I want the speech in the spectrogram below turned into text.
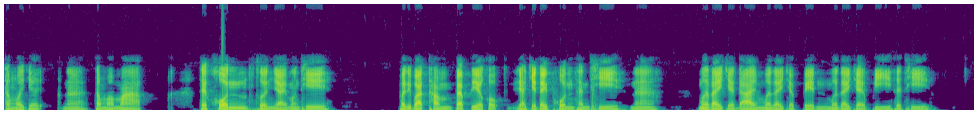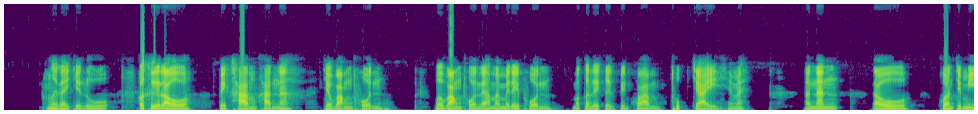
ตั้งมาเยอะนะตั้งมามาก แต่คนส่วนใหญ่บางที ปฏิบัติทำแป๊บเดียวก็อยากจะได้ผลทันทีนะ เมื่อไรจะได้ เมื่อไรจะเป็น เมื่อไรจะปีสักที เมื่อไรจะรู้ ก็คือเราไปข้ามขั้นนะ จะหวังผล เมื่อหวังผลแล้วมันไม่ได้ผล มันก็เลยเกิดเป็นความทุกข์ใจใช่ไหมดังนั้นเราควรจะมี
